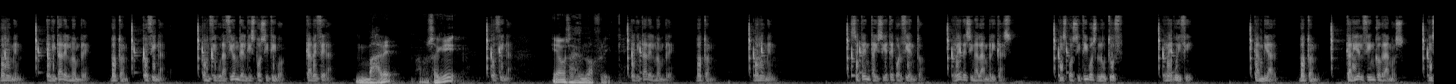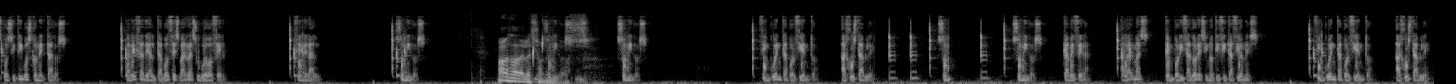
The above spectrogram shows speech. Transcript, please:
Volumen. Editar el nombre. Botón. Cocina. Configuración del dispositivo. Cabecera. Vale, vamos aquí. Cocina. Y vamos haciendo flick. Editar el nombre. Botón. Volumen. 77%. Redes inalámbricas. Dispositivos Bluetooth. Red Wi-Fi. Cambiar. Botón. Cariel 5 gramos. Dispositivos conectados. Cabeza de altavoces barra subwoofer. General. Sonidos. Vamos a darle sonidos. Sonidos. 50%. Ajustable. Son. Sonidos. Cabecera. Alarmas, temporizadores y notificaciones. 50%. Ajustable.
